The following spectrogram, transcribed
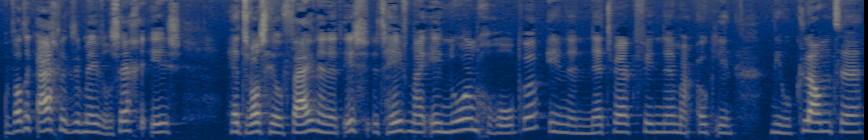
wat ik eigenlijk ermee wil zeggen is, het was heel fijn en het, is, het heeft mij enorm geholpen in een netwerk vinden, maar ook in nieuwe klanten.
